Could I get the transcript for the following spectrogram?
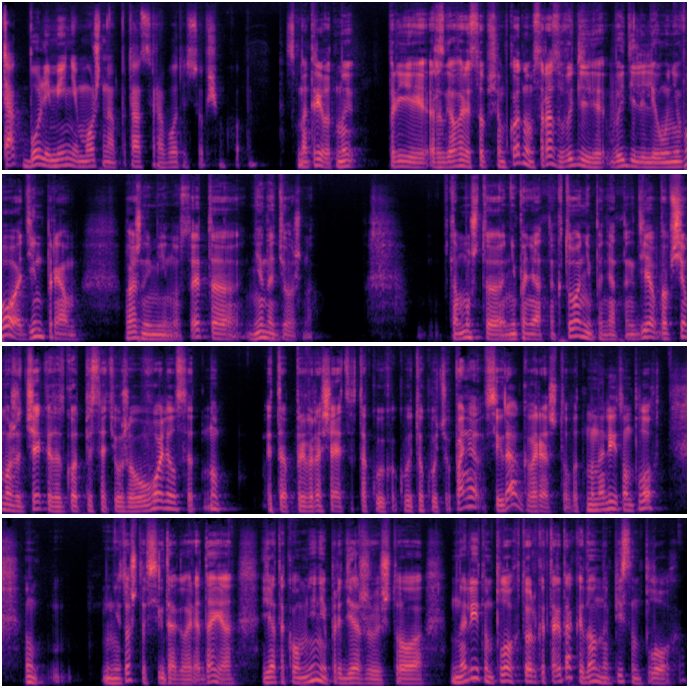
Так более-менее можно пытаться работать с общим кодом. Смотри, вот мы при разговоре с общим кодом сразу выделили, выделили у него один прям важный минус. Это ненадежно. Потому что непонятно кто, непонятно где. Вообще может человек этот код писать и уже уволился. Ну, это превращается в такую какую-то кучу. Понятно, всегда говорят, что вот монолит, он плох. Ну, не то, что всегда говорят, да, я, я такого мнения придерживаюсь, что монолит, он плох только тогда, когда он написан плохо.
